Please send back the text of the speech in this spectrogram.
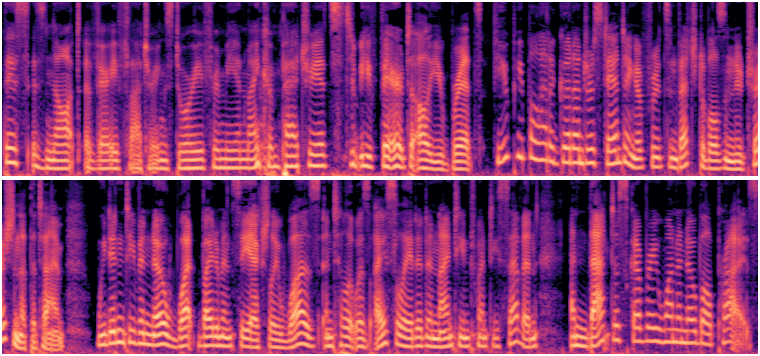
this is not a very flattering story for me and my compatriots. To be fair to all you Brits, few people had a good understanding of fruits and vegetables and nutrition at the time. We didn't even know what vitamin C actually was until it was isolated in 1927, and that discovery won a Nobel Prize.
